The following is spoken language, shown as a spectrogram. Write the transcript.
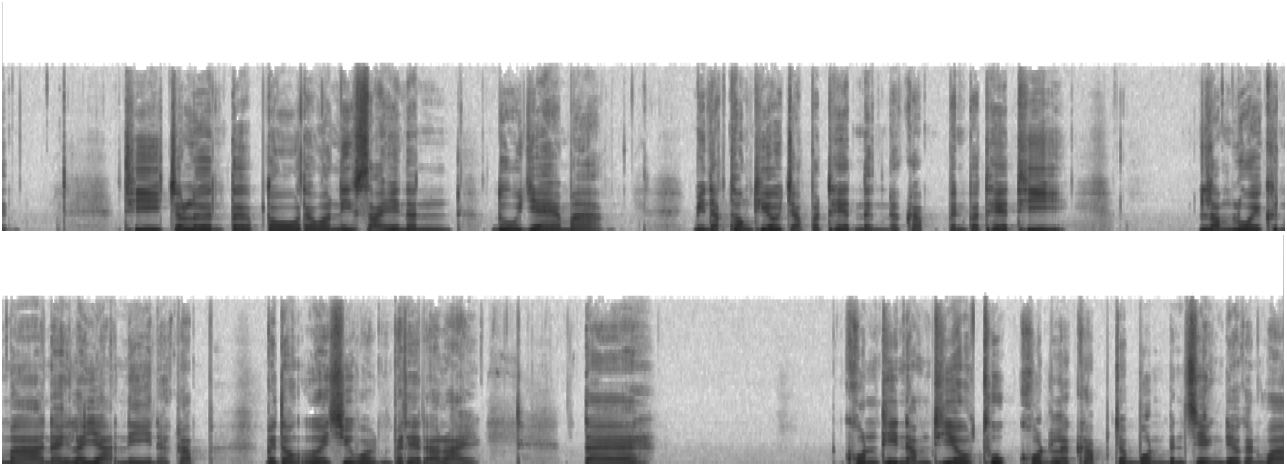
ศ ที่เจริญเติบโตแต่ว่านิสัยนั้นดูแย่มากมีนักท่องเที่ยวจากประเทศหนึ่งนะครับ เป็นประเทศที่ ร่ำรวยขึ้นมาในระยะนี้นะครับ ไม่ต้องเอ่ยชื่อว่าเป็นประเทศอะไร แต่คนที่นำเที่ยวทุกคนแหละครับ จะบ่นเป็นเสียงเดียวกันว่า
